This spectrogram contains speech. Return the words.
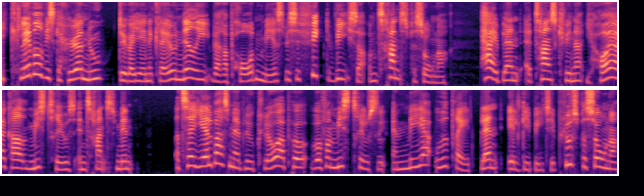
I klippet, vi skal høre nu, dykker Janne Greve ned i, hvad rapporten mere specifikt viser om transpersoner. Heriblandt, at transkvinder i højere grad mistrives end transmænd. Og til at hjælpe os med at blive klogere på, hvorfor mistrivsel er mere udbredt blandt LGBT plus personer,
